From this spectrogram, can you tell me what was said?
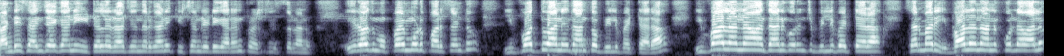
బండి సంజయ్ కానీ ఈటల రాజేందర్ కానీ కిషన్ రెడ్డి గారని ప్రశ్నిస్తున్నాను. ఈరోజు ముప్పై మూడు పర్సెంట్ ఇవ్వద్దు అనే దాంతో బిల్లు పెట్టారా? ఇవ్వాలన్న దాని గురించి బిల్లు పెట్టారా? సరే మరి ఇవ్వాలని అనుకున్న వాళ్ళు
